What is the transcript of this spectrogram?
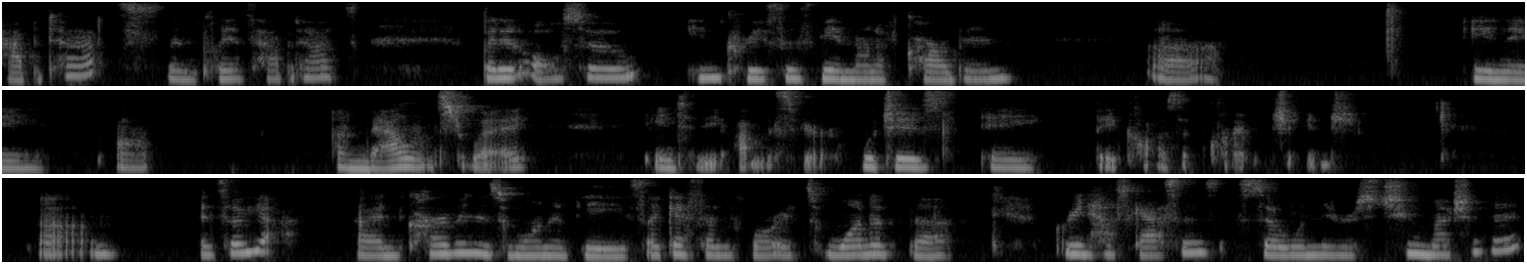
habitats and plants' habitats, but it also increases the amount of carbon uh, in a uh, unbalanced way into the atmosphere, which is a big cause of climate change. Um, and so, yeah, and carbon is one of these. Like I said before, it's one of the greenhouse gases. So when there's too much of it,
